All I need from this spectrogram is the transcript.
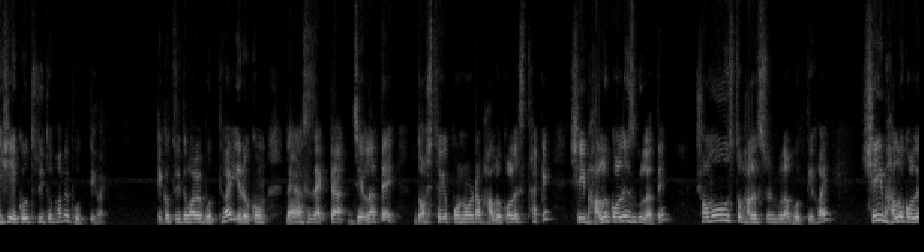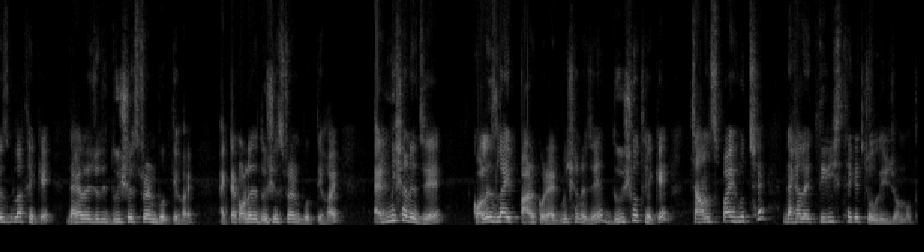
এসে একত্রিতভাবে ভর্তি হয়। একত্রিতভাবে ভর্তি হয়। এরকম দেখা যাচ্ছে যে একটা জেলাতে দশ থেকে পনেরোটা ভালো কলেজ থাকে। সেই ভালো কলেজগুলোতে সমস্ত ভালো স্টুডেন্টগুলো ভর্তি হয়। সেই ভালো কলেজগুলো থেকে দেখা যায় যদি দুইশো স্টুডেন্ট ভর্তি হয়, একটা কলেজে দুইশো স্টুডেন্ট ভর্তি হয় অ্যাডমিশনে যে কলেজ লাইফ পার করে অ্যাডমিশনে যে দুইশো থেকে চান্স পায় হচ্ছে দেখা যায় তিরিশ থেকে চল্লিশ জন মতো।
